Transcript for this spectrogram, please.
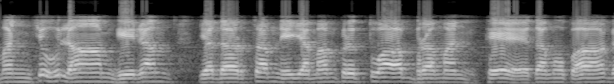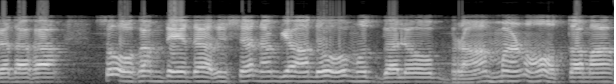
मञ्जुलां गिरं यदर्थं नियमं कृत्वा भ्रमन् खेदमुपागतः। सोऽहं ते दर्शनं यादो मुद्गलो ब्राह्मणोत्तम।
